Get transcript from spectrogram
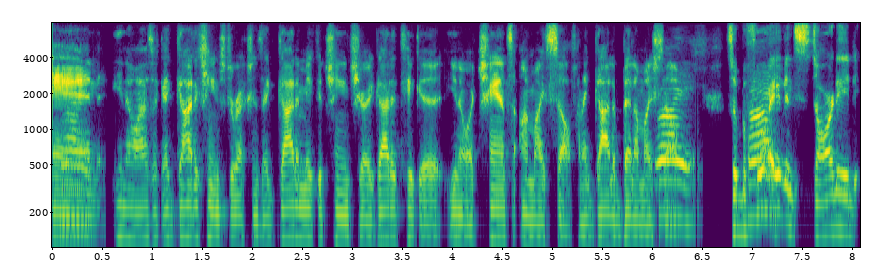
And, right. you know, I was like, I got to change directions. I got to make a change here. I got to take a, you know, a chance on myself and I got to bet on myself. Right. So before right. I even started,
